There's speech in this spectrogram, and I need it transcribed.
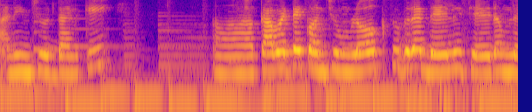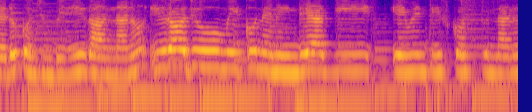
హనీని చూడడానికి. కాబట్టి కొంచెం లోక్స్ కూడా డైలీ చేయడం లేదు కొంచెం బిజీగా ఉన్నాను. ఈరోజు మీకు నేను ఇండియాకి ఏమేమి తీసుకొస్తున్నాను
